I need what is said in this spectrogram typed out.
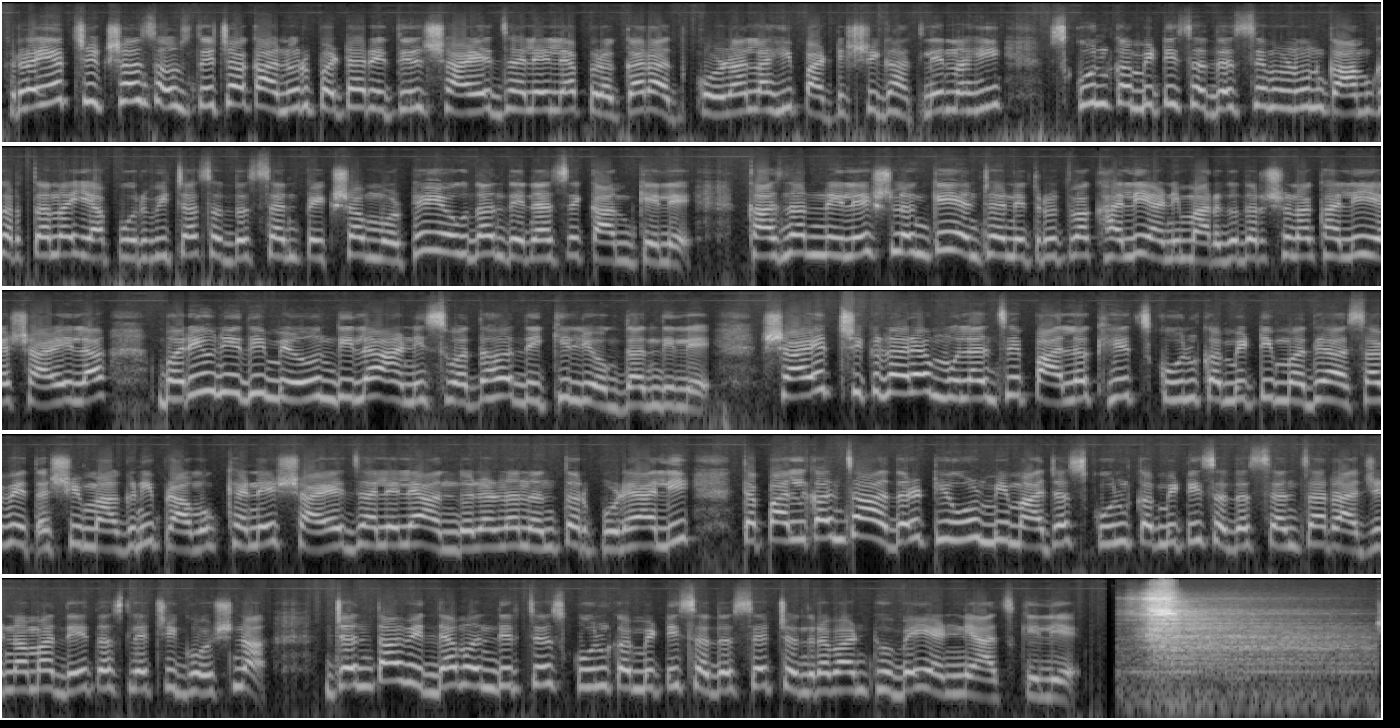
रयत शिक्षण संस्थेच्या कानूर पठार येथील शाळेत झालेल्या प्रकारात कोणालाही पाठीशी घातले नाही. स्कूल कमिटी सदस्य म्हणून काम करताना यापूर्वीच्या सदस्यांपेक्षा मोठे योगदान देण्याचे काम केले. खासदार निलेश लंके यांच्या नेतृत्वाखाली आणि मार्गदर्शनाखाली या शाळेला भरीव निधी मिळवून दिला आणि स्वतः देखील योगदान दिले. शाळेत शिकणाऱ्या मुलांचे पालक हेच स्कूल कमिटीमध्ये असावेत अशी मागणी प्रामुख्याने शाळेत झालेल्या आंदोलनानंतर पुढे आली. त्या पालकांचा आदर ठेवून मी माझ्या स्कूल कमिटी सदस्यांचा राजीनामा देत असल्याची घोषणा जनता विद्या मंदिरचे स्कूल कमिटी सदस्य चंद्रभान ठुबे यांनी आज केली आहे.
